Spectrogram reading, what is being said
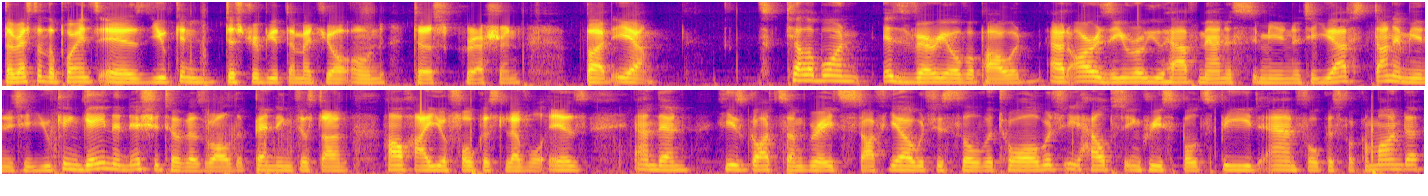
the rest of the points is you can distribute them at your own discretion. But yeah. Celeborn is very overpowered. At R0, you have Madness immunity, you have stun immunity, you can gain initiative as well, depending just on how high your focus level is. And then he's got some great stuff here, which is Silver Toll, which helps to increase both speed and focus for Commander.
